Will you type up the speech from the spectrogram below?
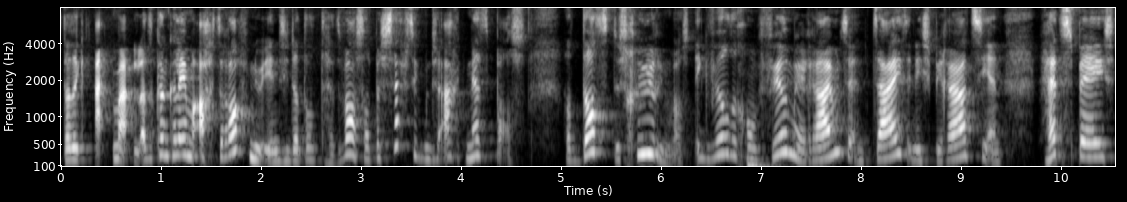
dat ik, maar dat kan ik alleen maar achteraf nu inzien dat dat het was. Dat besefte ik me dus eigenlijk net pas. Dat dat de schuring was. Ik wilde gewoon veel meer ruimte en tijd en inspiratie en headspace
